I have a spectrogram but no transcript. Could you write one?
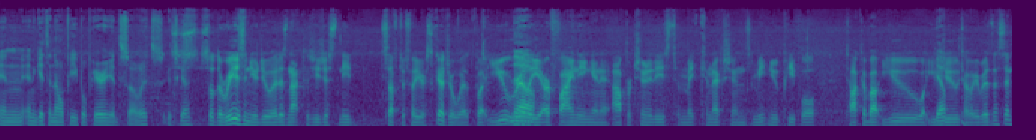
and and get to know people. Period. So it's it's good. So the reason you do it is not because you just need stuff to fill your schedule with, but you No. really are finding in it opportunities to make connections, meet new people, talk about you, what you Yep. do, talk about your business, and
